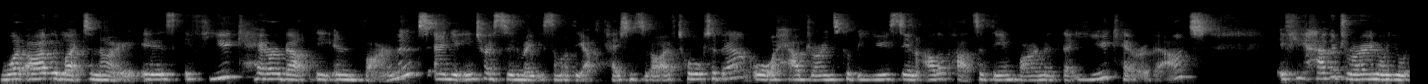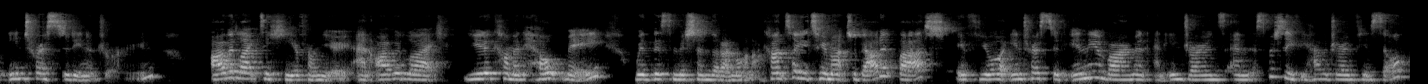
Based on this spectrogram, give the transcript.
what I would like to know is if you care about the environment and you're interested in maybe some of the applications that I've talked about or how drones could be used in other parts of the environment that you care about, if you have a drone or you're interested in a drone, I would like to hear from you and I would like you to come and help me with this mission that I'm on. I can't tell you too much about it, but if you're interested in the environment and in drones, and especially if you have a drone for yourself,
